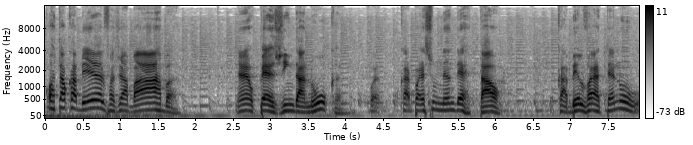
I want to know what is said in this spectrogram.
cortar o cabelo, fazer a barba, né? O pezinho da nuca. O cara parece um Neandertal. O cabelo vai até no.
